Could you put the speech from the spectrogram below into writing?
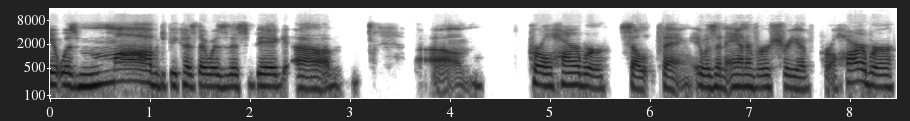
it was mobbed because there was this big. Um, um, Pearl Harbor thing. It was an anniversary of Pearl Harbor,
